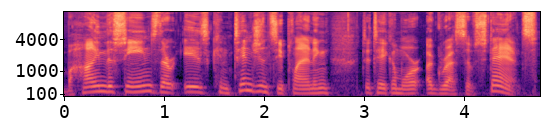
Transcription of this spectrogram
Behind the scenes, there is contingency planning to take a more aggressive stance.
